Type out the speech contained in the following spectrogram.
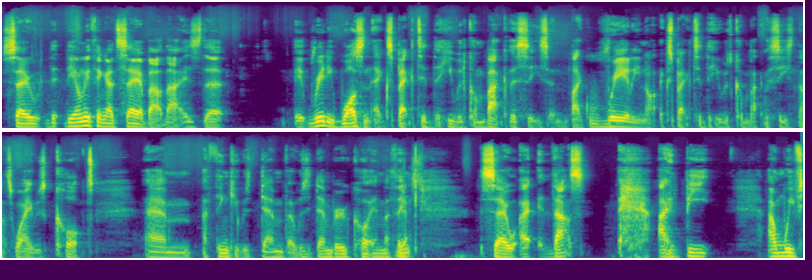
so the only thing I'd say about that is that it really wasn't expected that he would come back this season. Like really not expected that he would come back this season. That's why he was cut. Um, I think it was Denver. Was it Denver who caught him? I think. Yes. So I, that's, I'd be, and we've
